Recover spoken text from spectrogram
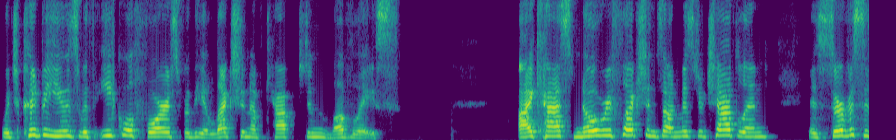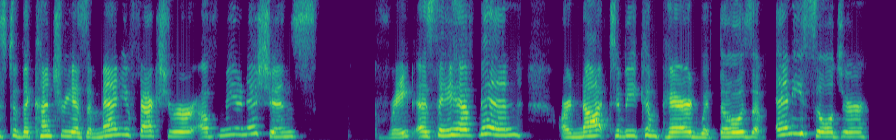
which could be used with equal force for the election of Captain Lovelace. I cast no reflections on Mr. Chaplin. His services to the country as a manufacturer of munitions great as they have been, are not to be compared with those of any soldier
